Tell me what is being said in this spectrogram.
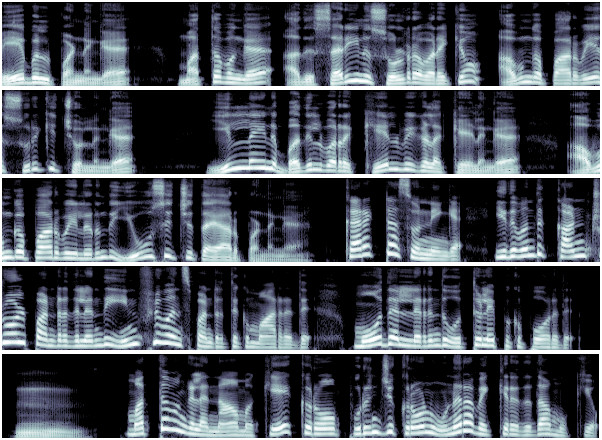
லேபிள் பண்ணுங்க. மத்தவங்க அது சரின்னு சொல்ற வரைக்கும் அவங்க பார்வைய சுருக்கி சொல்லுங்க. இல்லைன்னு பதில் வர கேள்விகளை கேளுங்க. அவங்க பார்வையிலிருந்து யோசிச்சு தயார் பண்ணுங்க. கரெக்டா சொன்னீங்க. இது வந்து கண்ட்ரோல் பண்றதுல இருந்து இன்ஃப்ளூயன்ஸ் பண்றதுக்கு மாறுறது. மோதல்ல இருந்து ஒத்துழைப்புக்கு போறது. ம். மத்தவங்கள நாம கேக்குறோம் புரிஞ்சுக்கிறோம்னு உணர வைக்கிறது தான் முக்கியம்.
